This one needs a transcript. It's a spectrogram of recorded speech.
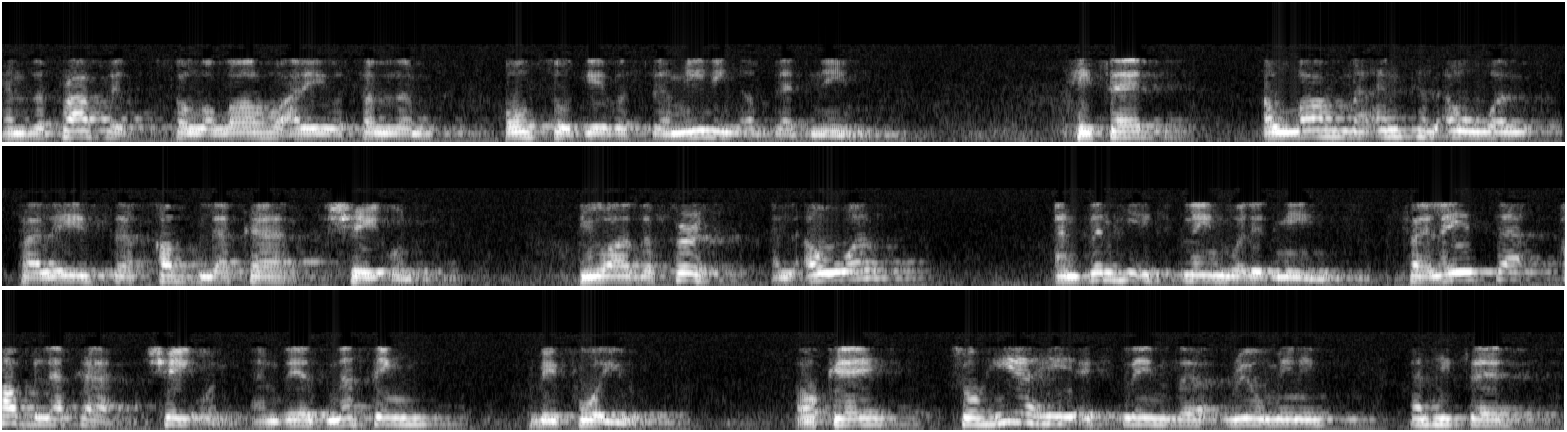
and the Prophet ﷺ also gave us the meaning of that name. He said, Allahumma anta al-awwal فَلَيْسَ قَبْلَكَ شَيْءٌ You are the first, al-awwal, and then he explained what it means. فَلَيْسَ قَبْلَكَ شَيْءٌ And there's nothing before you. Okay? So here he explained the real meaning, and he said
